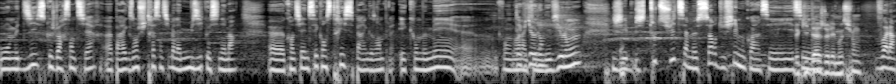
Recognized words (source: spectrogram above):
où on me dit ce que je dois ressentir. Euh, par exemple, je suis très sensible à la musique au cinéma. Euh, quand il y a une séquence triste, par exemple, et qu'on me met euh, qu'on- voilà, violons. des violons, tout de suite, ça me sort du film. Quoi. C'est, Le c'est- guidage de l'émotion, Voilà.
